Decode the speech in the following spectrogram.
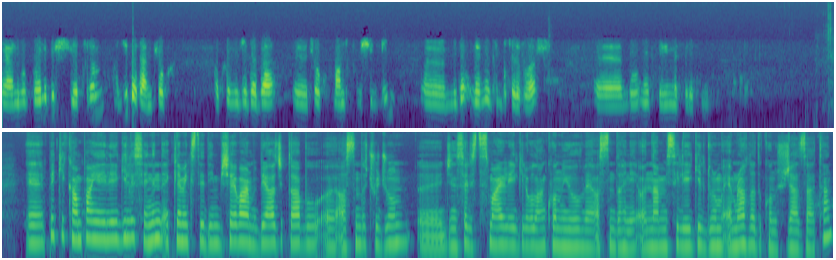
Yani bu böyle bir yatırım hakikaten çok akıllıca da da e, çok mantıklı bir şey değil. E, bir de dediğiniz gibi bu tarafı var. E, bu net beyin meselesini. Ee, peki kampanya ile ilgili senin eklemek istediğin bir şey var mı? Birazcık daha bu e, aslında çocuğun e, cinsel istismar ile ilgili olan konuyu ve aslında hani önlenmesiyle ilgili durumu Emrah'la da konuşacağız zaten.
